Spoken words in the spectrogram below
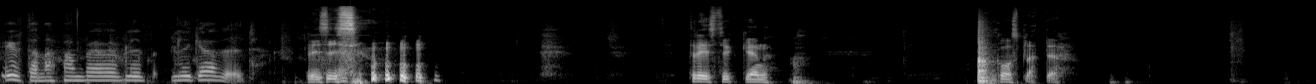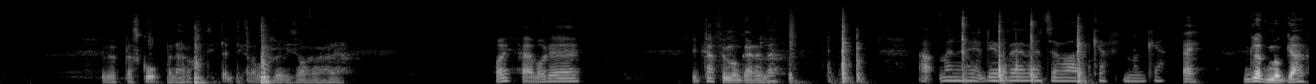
Utan att man behöver bli, bli gravid. Precis. Tre stycken gasplattor. Ska vi öppna skåpen här och titta lite grann vad vi har här. Oj, här var det kaffemuggar eller? Ja, men det behöver inte vara kaffemuggar. Nej, glöggmuggar.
